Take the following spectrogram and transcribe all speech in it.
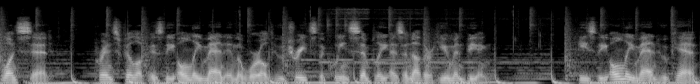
once said, Prince Philip is the only man in the world who treats the Queen simply as another human being. He's the only man who can.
